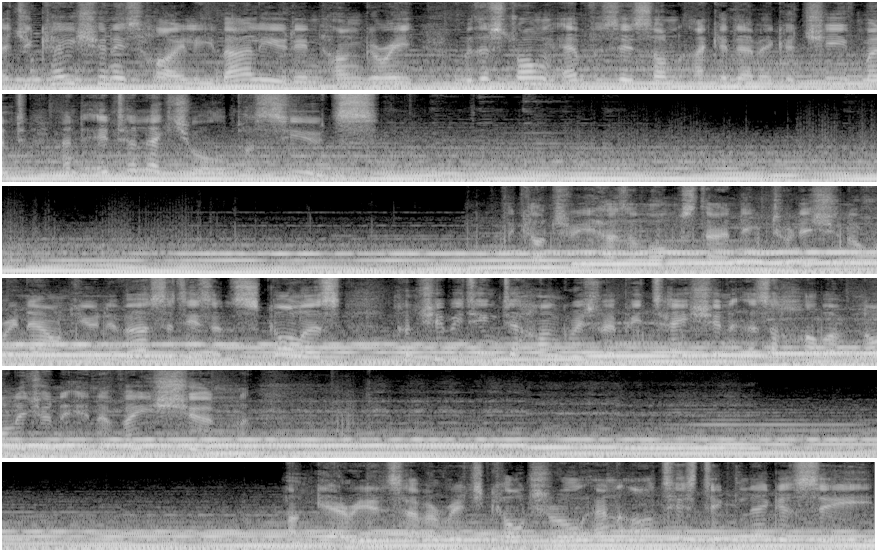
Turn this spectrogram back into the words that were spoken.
Education is highly valued in Hungary with a strong emphasis on academic achievement and intellectual pursuits. And scholars, contributing to Hungary's reputation as a hub of knowledge and innovation. Hungarians have a rich cultural and artistic legacy.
